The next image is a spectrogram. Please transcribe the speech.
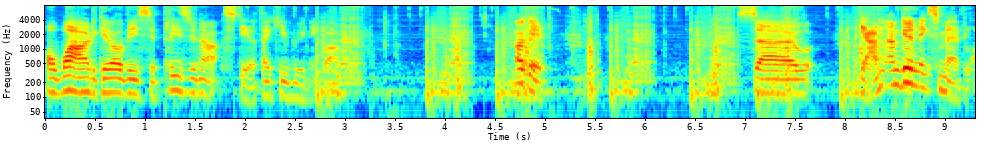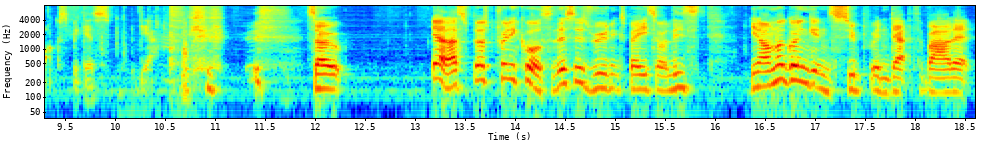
a while to get all these, so please do not steal. Thank you, Runic Rock. Okay. So, yeah, I'm, I'm going to make some air blocks because, yeah. so, yeah, that's, that's pretty cool. So this is Runic's base, or at least, you know, I'm not going in super in-depth about it.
